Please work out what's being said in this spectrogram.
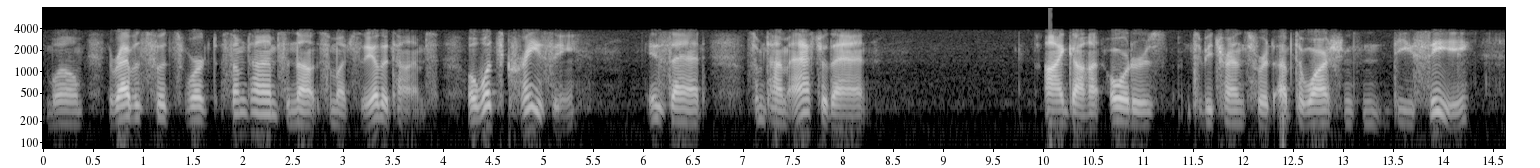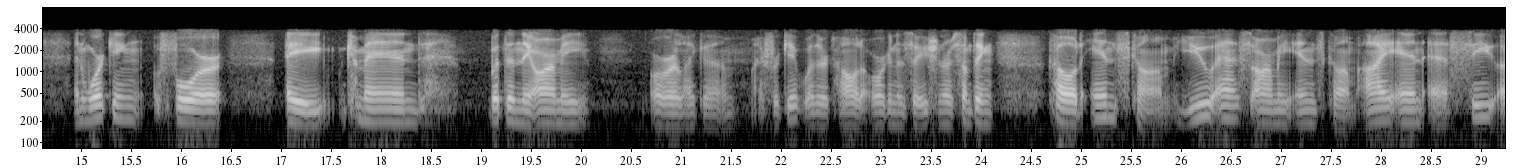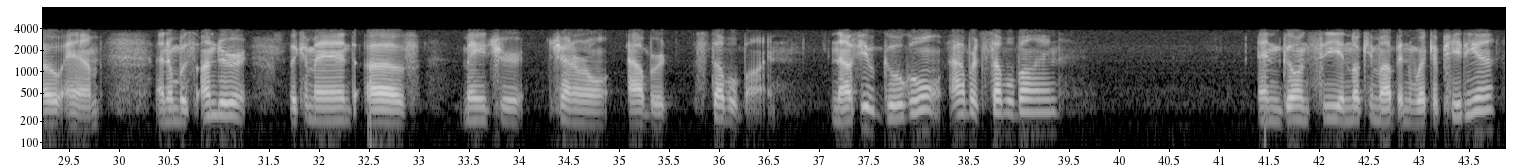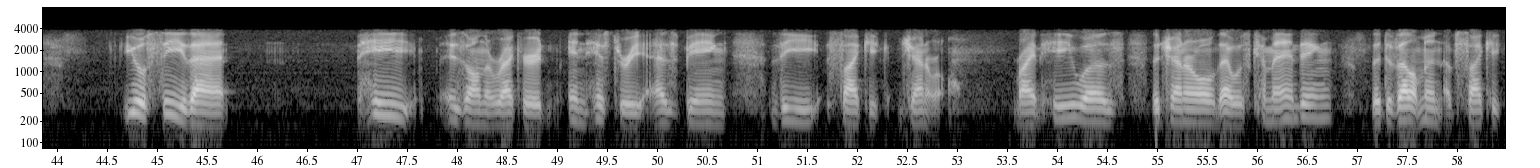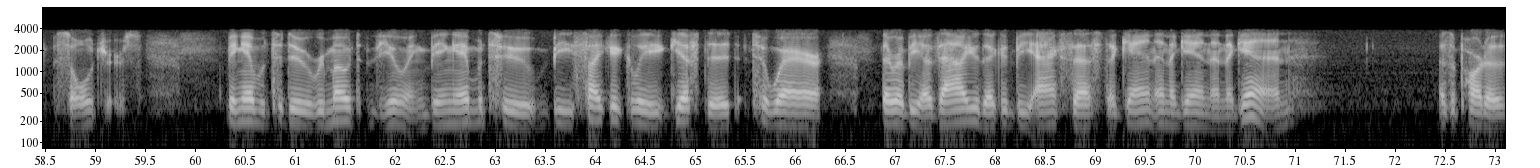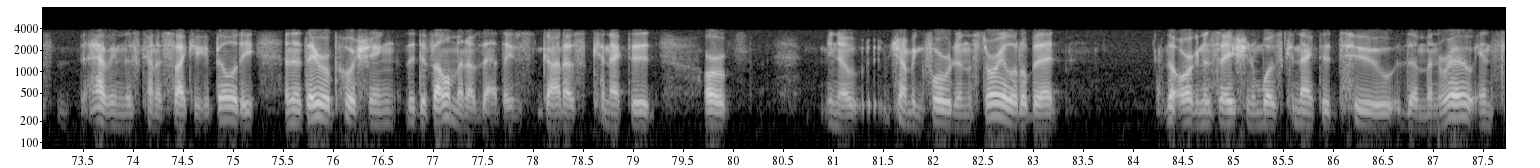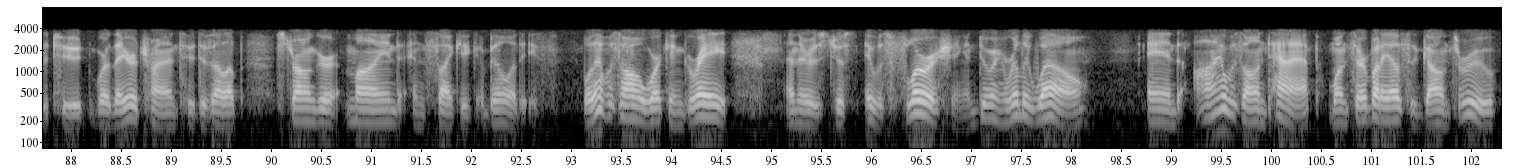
Well, the rabbit's foots worked sometimes and not so much the other times. Well, what's crazy is that sometime after that, I got orders to be transferred up to Washington D.C. and working for a command within the army or like a I forget whether to call it an organization or something called INSCOM, U.S. Army INSCOM, I N S C O M, and it was under the command of Major General Albert Stubblebine. Now, if you Google Albert Stubblebine, and go and see and look him up in Wikipedia, you'll see that he is on the record in history as being the psychic general. Right? He was the general that was commanding the development of psychic soldiers, being able to do remote viewing, being able to be psychically gifted to where there would be a value that could be accessed again and again and again as a part of having this kind of psychic ability, and that they were pushing the development of that. They got us connected, or you know, jumping forward in the story a little bit. The organization was connected to the Monroe Institute, where they are trying to develop stronger mind and psychic abilities. Well, that was all working great, and there was just it was flourishing and doing really well and I was on tap once everybody else had gone through.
